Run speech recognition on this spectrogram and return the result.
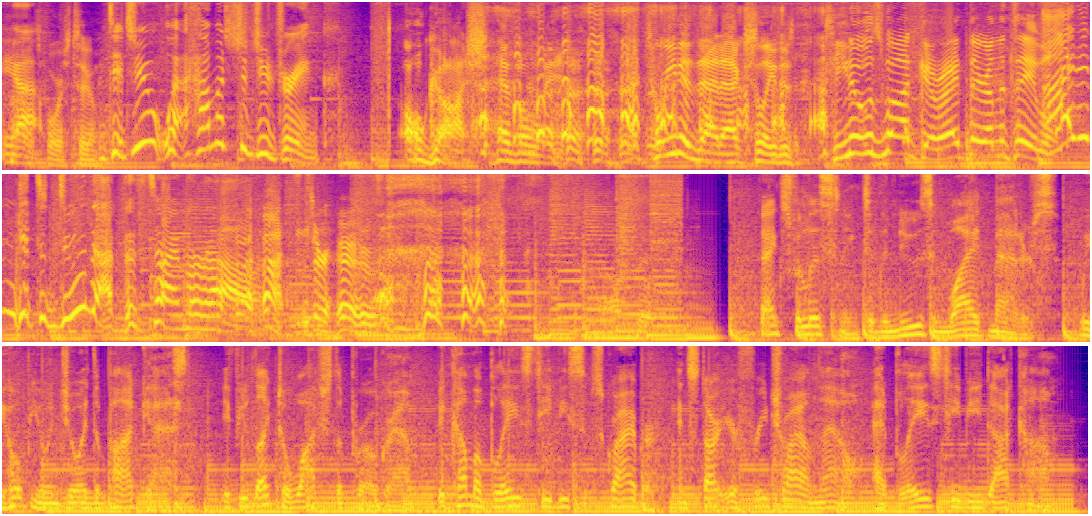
Yeah, I was forced to. Did you? How much did you drink? Oh gosh, heavily. I tweeted that actually. There's Tito's vodka right there on the table. I didn't get to do that this time around. That's true. Thanks for listening to the news and why it matters. We hope you enjoyed the podcast. If you'd like to watch the program, become a Blaze TV subscriber and start your free trial now at blazetv.com.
